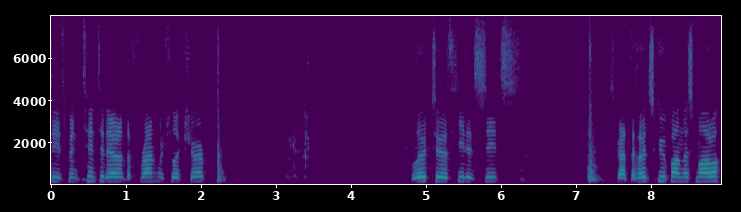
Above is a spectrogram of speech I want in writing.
See, it's been tinted out at the front, which looks sharp. Bluetooth, heated seats. It's got the hood scoop on this model.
